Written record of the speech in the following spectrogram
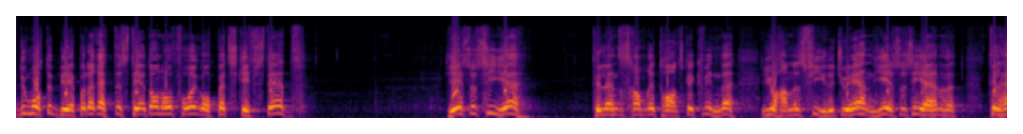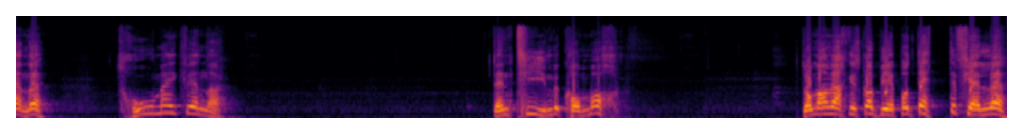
du måtte be på det rette stedet. Og nå får jeg opp et skriftsted. Jesus sier til en samaritanske kvinne i Johannes 4, 21, Jesus sier til henne, 'Tro meg, kvinne, den time kommer' da man verken skal be på dette fjellet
